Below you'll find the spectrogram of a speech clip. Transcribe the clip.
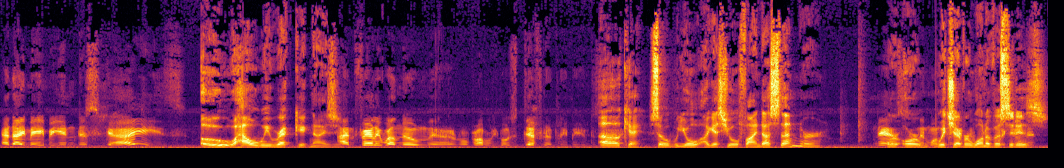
You, and I may be in disguise. Oh, how will we recognize you? I'm fairly well known there. It will probably most definitely be in disguise. Oh, okay. So you'll I guess you'll find us then, or Yes, or, or and then once whichever one of us it situated- is.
